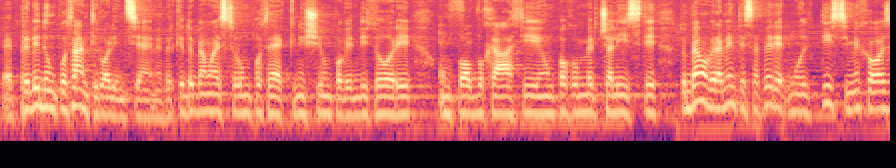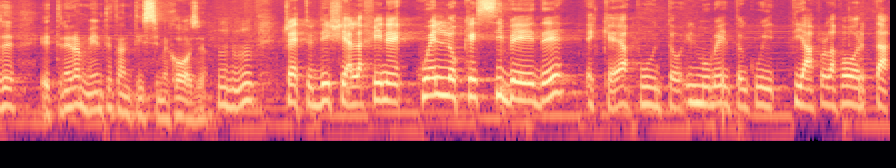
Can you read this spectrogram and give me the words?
eh, prevede un po' tanti ruoli insieme, perché dobbiamo essere un po' tecnici, un po' venditori, un po' avvocati, un po' commercialisti, dobbiamo veramente sapere moltissime cose e tenere a mente tantissime cose. Mm-hmm. Cioè tu dici alla fine quello che si vede e che è appunto il momento in cui ti apro la porta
